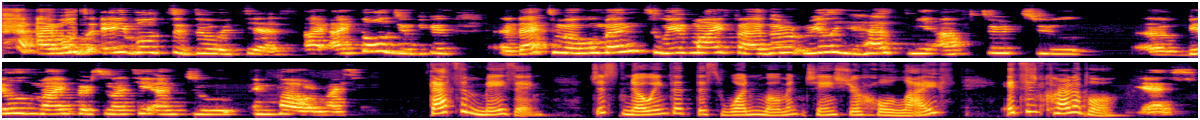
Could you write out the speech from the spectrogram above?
I was able to do it. Yes, I, I told you because uh, that moment with my father really helped me after to uh, build my personality and to empower myself. That's amazing. Just knowing that this one moment changed your whole life, it's incredible. Yes.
